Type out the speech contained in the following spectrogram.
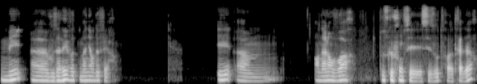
mais vous avez votre manière de faire. Et en allant voir tout ce que font ces, autres traders,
